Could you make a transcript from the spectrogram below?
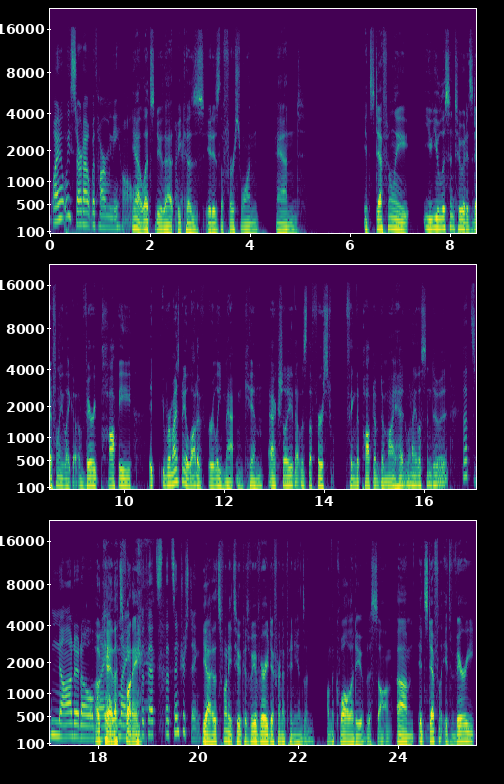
Why don't we start out with Harmony Hall? Yeah, let's do that Okay. because it is the first one and it's definitely you you listen to it it's definitely like a very poppy it, it reminds me a lot of early Matt and Kim actually that was the first thing that popped up to my head when I listened to it. That's not at all. my- Okay, that's my- funny. But that's that's interesting. Yeah, that's funny too because we have very different opinions on on the quality of this song. Um, it's definitely it's very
